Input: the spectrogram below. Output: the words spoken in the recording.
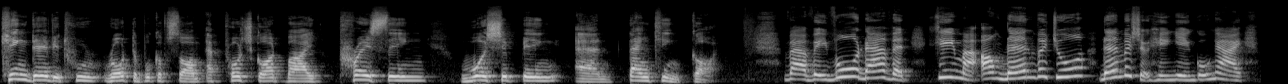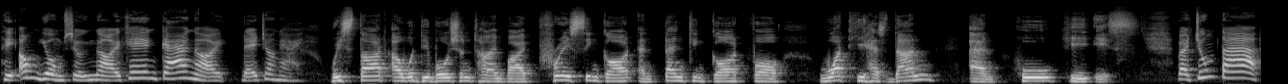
King David, who wrote the book of Psalm, approached God by praising, worshiping, and thanking God. Và vị vua David khi mà ông đến với Chúa, đến với sự hiện diện của Ngài thì ông dùng sự ngợi khen ca ngợi để cho Ngài. We start our devotion time by praising God and thanking God for what He has done and who He is. Và chúng ta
